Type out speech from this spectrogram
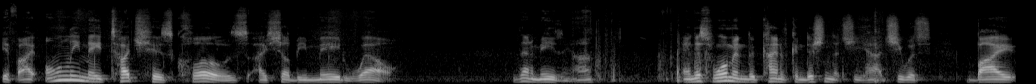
If I only may touch his clothes, I shall be made well. Isn't that amazing, huh? And this woman, the kind of condition that she had, she was by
